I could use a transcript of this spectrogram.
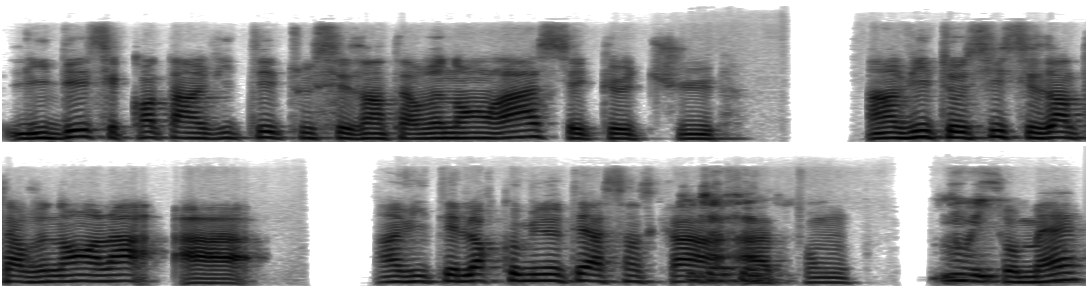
l'idée, c'est quand tu as invité tous ces intervenants-là, c'est que tu invites aussi ces intervenants-là à inviter leur communauté à s'inscrire à, ton sommet,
